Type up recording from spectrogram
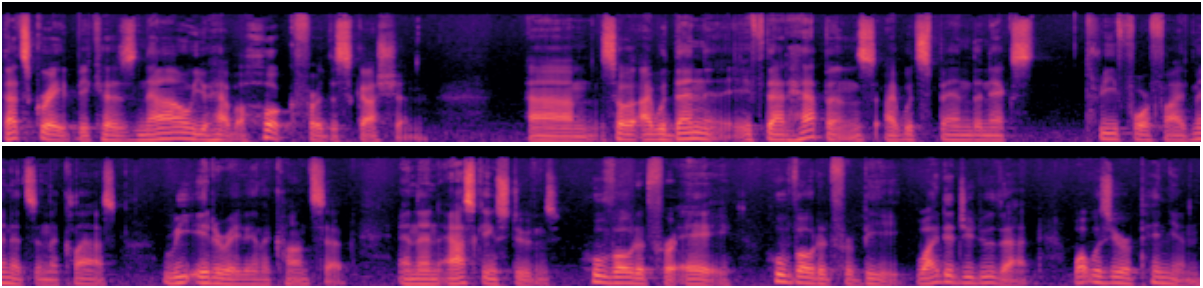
That's great because now you have a hook for discussion. Um, so I would then, if that happens, I would spend the next three, four, five minutes in the class reiterating the concept and then asking students, who voted for A? Who voted for B? Why did you do that? What was your opinion?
